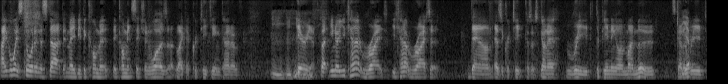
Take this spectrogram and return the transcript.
I always thought in the start that maybe the comment the comment section was uh, like a critiquing kind of area, but you know you can't write you can't write it down as a critique because it's going to read depending on my mood. It's going to Yep. read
